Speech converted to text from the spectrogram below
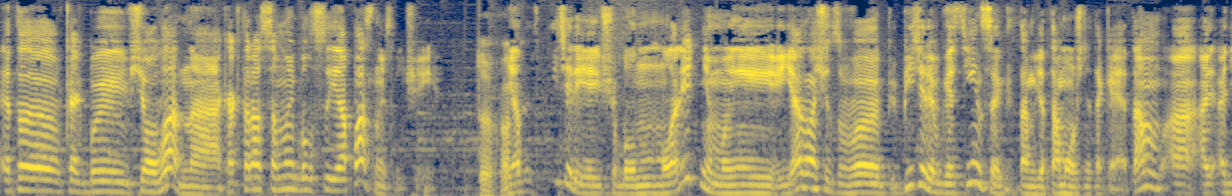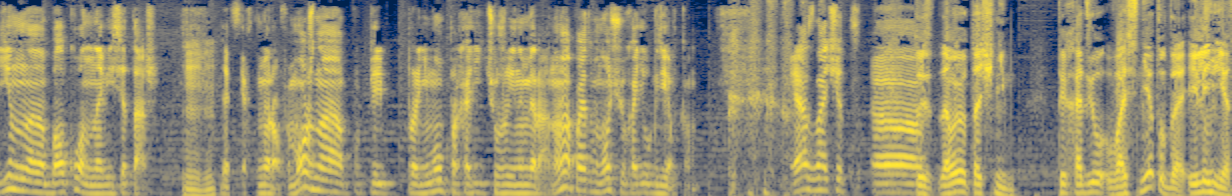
это как бы все ладно. Как-то раз со мной был и опасный случай. Так. Я был в Питере, я еще был малолетним, и я, значит, в Питере в гостинице, там где таможня такая, там а, один балкон на весь этаж угу. для всех номеров. И можно про нему проходить чужие номера. Ну, я поэтому ночью ходил к девкам. Я, значит... Э... То есть, давай уточним. Ты ходил во сне туда или нет?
